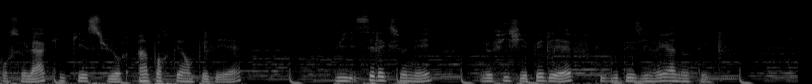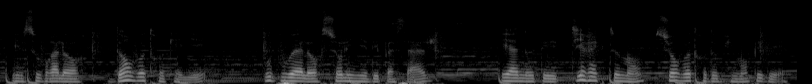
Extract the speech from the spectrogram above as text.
Pour cela, cliquez sur Importer en PDF, puis sélectionnez le fichier PDF que vous désirez annoter. Il s'ouvre alors dans votre cahier. Vous pouvez alors surligner des passages et à noter directement sur votre document PDF.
